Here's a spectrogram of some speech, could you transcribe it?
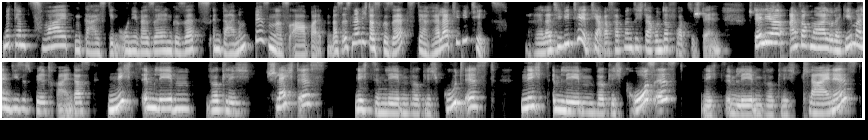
mit dem zweiten geistigen universellen Gesetz in deinem Business arbeiten. Das ist nämlich das Gesetz der Relativität. Relativität, ja, was hat man sich darunter vorzustellen? Stell dir einfach mal oder geh mal in dieses Bild rein, dass nichts im Leben wirklich schlecht ist nichts im Leben wirklich gut ist, nichts im Leben wirklich groß ist, nichts im Leben wirklich klein ist,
